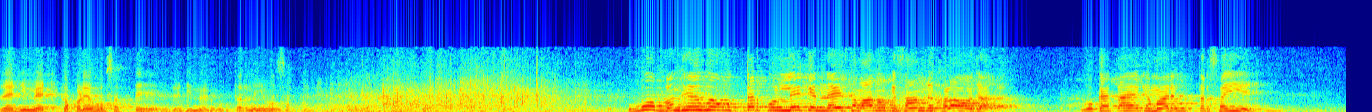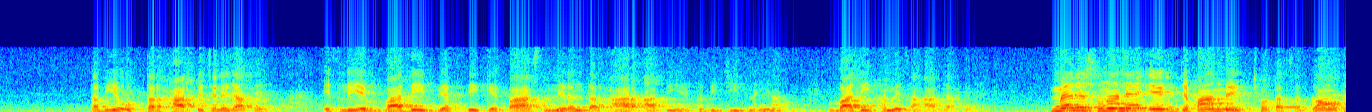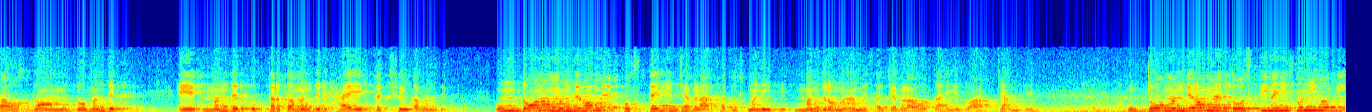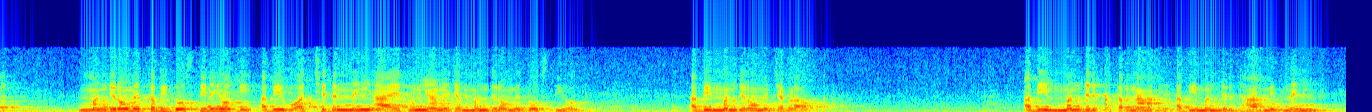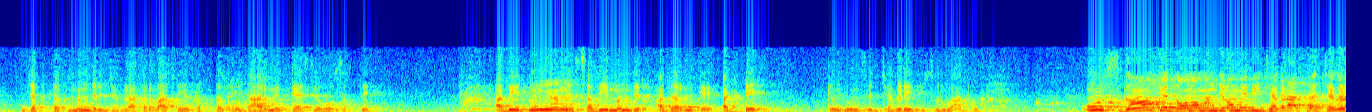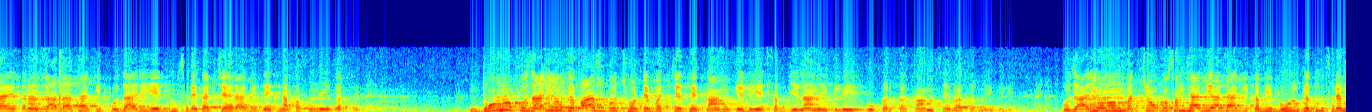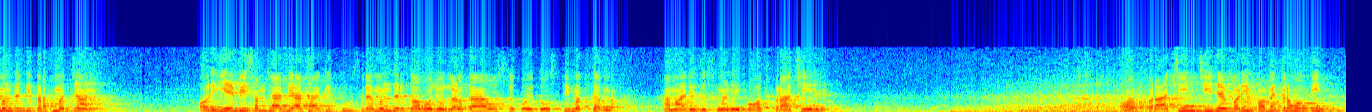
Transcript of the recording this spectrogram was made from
रेडीमेड कपड़े हो सकते हैं, रेडीमेड उत्तर नहीं हो सकते। वो बंधे हुए उत्तर को लेकर नए सवालों के सामने खड़ा हो जाता है। वो कहता है कि हमारे उत्तर सही है। तब ये उत्तर हारते चले जाते हैं। इसलिए वादी व्यक्ति के पास निरंतर हार आती है, कभी जीत नहीं आती। वादी हमेशा हार जाते हैं। मैंने सुना है, एक जापान में एक छोटा सा गाँव था, उस गाँव में दो मंदिर थे। एक मंदिर उत्तर का मंदिर था, एक दक्षिण का मंदिर। उन दोनों मंदिरों में पुश्तैनी झगड़ा था, दुश्मनी थी। मंदिरों में हमेशा झगड़ा होता है, ये तो आप जानते हैं। दो मंदिरों में दोस्ती नहीं सुनी होगी। मंदिरों में कभी दोस्ती नहीं होती। अभी वो अच्छे दिन नहीं आए दुनिया में जब मंदिरों में दोस्ती होगी। अभी मंदिरों में झगड़ा होता है। अभी मंदिर खतरनाक है, अभी मंदिर धार्मिक नहीं है। जब तक मंदिर झगड़ा करवाते हैं, तब तक वो धार्मिक कैसे हो सकते हैं? अभी दुनिया में सभी मंदिर अधर्म के अड्डे क्योंकि उनसे झगड़े की शुरुआत होती है। उस गाँव के दोनों मंदिरों में भी झगड़ा था। झगड़ा इतना ज़्यादा था कि पुजारी एक दूसरे का चेहरा भी देखना पसंद नहीं करते थे। दोनों पुजारियों के पास दो छोटे बच्चे थे काम के लिए, सब्ज़ी लाने के लिए, ऊपर का काम सेवा करने के लिए। पुजारियों ने उन बच्चों को समझा दिया था कि कभी भूल के दूसरे मंदिर की तरफ़ मत जाना। और यह भी समझा दिया था कि दूसरे मंदिर का वो जो लड़का है, उससे कोई दोस्ती मत करना। हमारी दुश्मनी बहुत प्राचीन है। और प्राचीन चीज़ें बड़ी पवित्र होती हैं।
